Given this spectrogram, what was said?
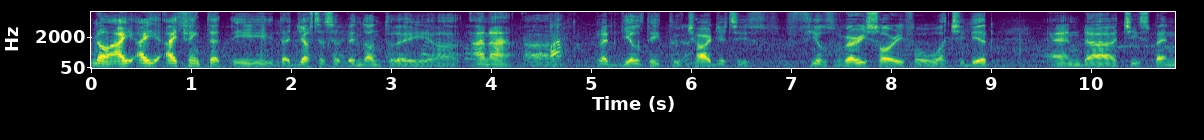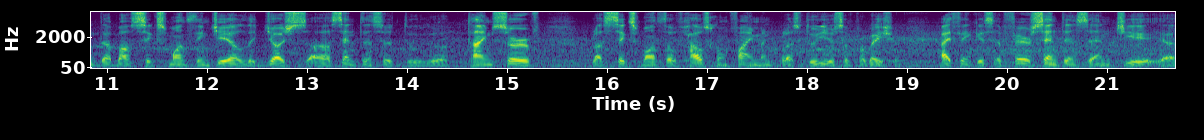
No, I, I, I think that the that justice has been done today. Uh, Ana uh, pled guilty to charges. She feels very sorry for what she did, and uh, she spent about six months in jail. The judge uh, sentenced her to the time served, plus six months of house confinement, plus two years of probation. I think it's a fair sentence, and she uh,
